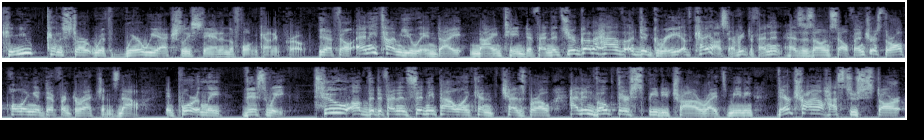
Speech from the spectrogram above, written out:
Can you kind of start with where we actually stand in the Fulton County probe? Yeah, Phil. Anytime you indict 19 defendants, you're going to have a degree of chaos. Every defendant has his own self-interest. They're all pulling in different directions. Now, importantly, this week. Two of the defendants, Sidney Powell and Ken Chesebro, have invoked their speedy trial rights, meaning their trial has to start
